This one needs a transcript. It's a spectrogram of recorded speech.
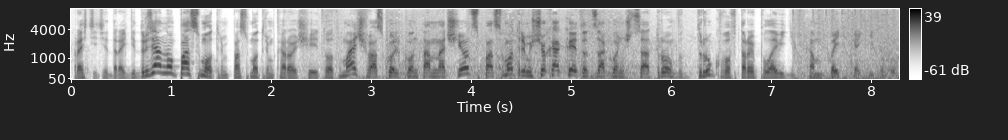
Простите, дорогие друзья. Ну, посмотрим. Посмотрим, короче, и тот матч. Во сколько он там начнется. Посмотрим еще, как этот закончится. А вдруг во второй половине камбэки какие-то будут.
